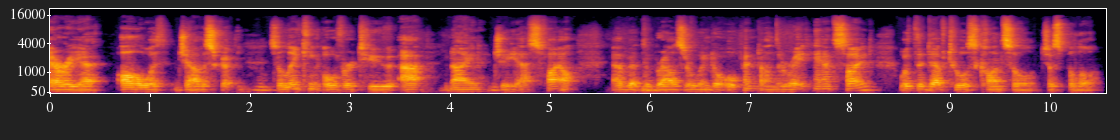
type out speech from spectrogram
area, all with JavaScript. Mm -hmm. So linking over to app9.js file, I've got the browser window opened on the right-hand side with the DevTools console just below.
